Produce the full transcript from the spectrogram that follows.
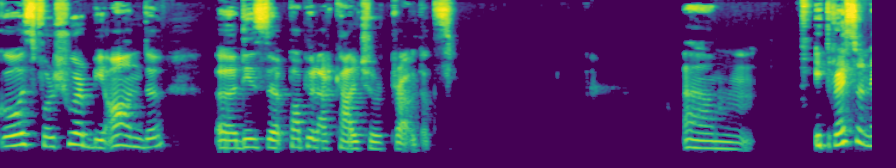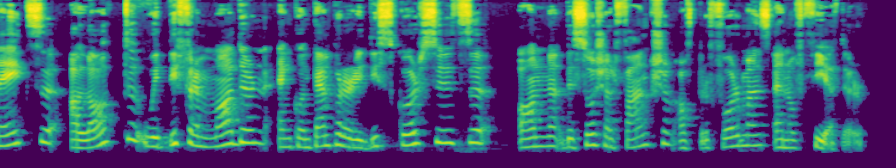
goes for sure beyond uh, these uh, popular culture products. Um, it resonates a lot with different modern and contemporary discourses on the social function of performance and of theater.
